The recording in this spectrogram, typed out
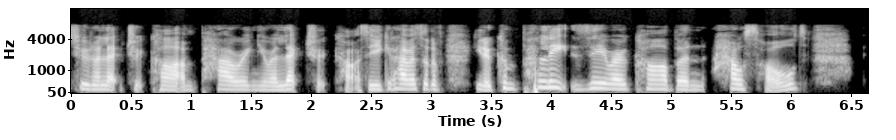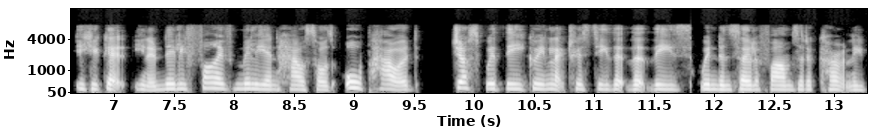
to an electric car and powering your electric car so you could have a sort of you know complete zero carbon household you could get you know nearly 5 million households all powered just with the green electricity that, that these wind and solar farms that are currently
